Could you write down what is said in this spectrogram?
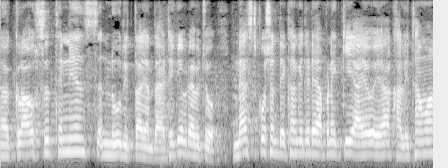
ਅ, ਕਲਾਉਸਥੇਨੀਅਨਸ ਨੂੰ ਦਿੱਤਾ ਜਾਂਦਾ ਹੈ ਠੀਕ ਹੈ ਪਿਆਰੇ ਬੱਚੋ ਨੈਕਸਟ ਕੁਐਸਚਨ ਦੇਖਾਂਗੇ ਜਿਹੜੇ ਆਪਣੇ ਕੀ ਆਏ ਹੋਏ ਆ ਖਾਲੀ ਥਾਵਾਂ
